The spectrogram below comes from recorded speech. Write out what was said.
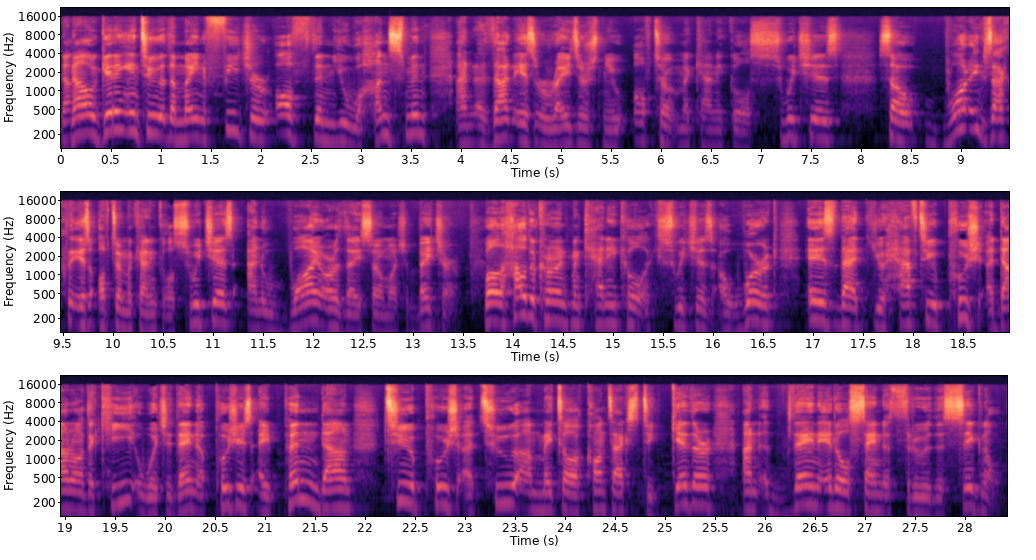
Now getting into the main feature of the new Huntsman and that is Razer's new opto mechanical switches. So what exactly is optomechanical switches and why are they so much better? Well, how the current mechanical switches work is that you have to push down on the key, which then pushes a pin down to push two metal contacts together, and then it'll send through the signal.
